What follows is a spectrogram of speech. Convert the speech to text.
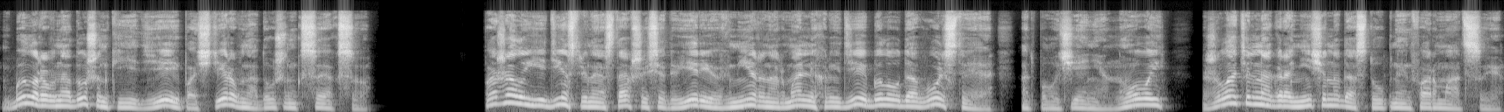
был равнодушен к еде и почти равнодушен к сексу. Пожалуй, единственной оставшейся дверью в мир нормальных людей было удовольствие от получения новой, желательно ограниченно доступной информации.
